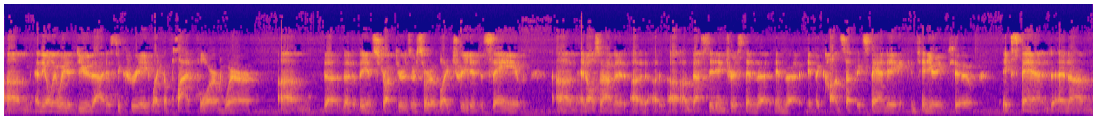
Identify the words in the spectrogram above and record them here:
Um, and the only way to do that is to create like a platform where um, the, the, the instructors are sort of like treated the same. Um, and also have a, a, a, vested interest in the in the in the concept expanding and continuing to expand. And um,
